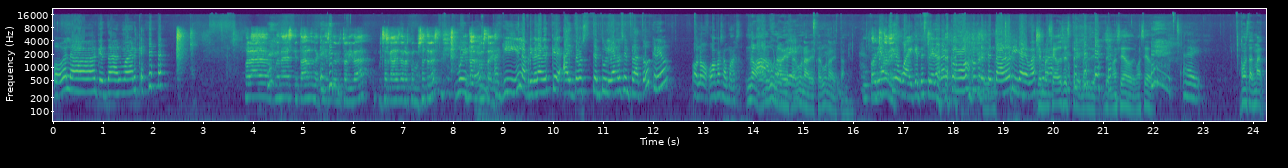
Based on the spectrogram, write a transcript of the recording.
Hola, ¿qué tal, Marc? Hola, buenas, ¿qué tal? Aquí desde la virtualidad. Muchas ganas de hablar con vosotros. Muy ¿Qué tal? bien. ¿Cómo estáis? Aquí, la primera vez que hay dos tertulianos en plató, creo. ¿O no? ¿O ha pasado más? No, Ah, alguna joder. vez, alguna vez, alguna vez también. Podría ¿Alguna haber sido guay que te estrenaras como presentador y que además fuera- Demasiados estrenos ya, demasiado, demasiado. Ay. ¿Cómo estás, Marc?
